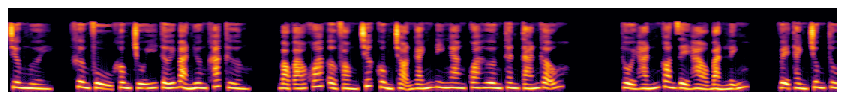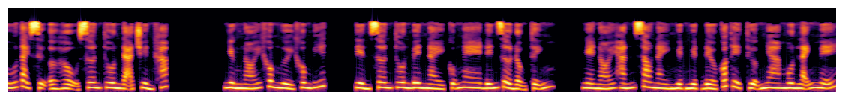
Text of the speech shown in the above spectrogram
Chương 10 Khương Phụ không chú ý tới bà nương khác thường. Bọc áo khoác ở phòng trước cùng chọn gánh đi ngang qua hương thân tán gẫu. Thổi hắn con rể hảo bản lĩnh. Vệ thành trung tú tài sự ở hậu sơn thôn đã truyền khắp. Nhưng nói không người không biết. Tiền sơn thôn bên này cũng nghe đến giờ động tĩnh. Nghe nói hắn sau này nguyệt nguyệt đều có thể thượng nha môn lãnh mễ.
